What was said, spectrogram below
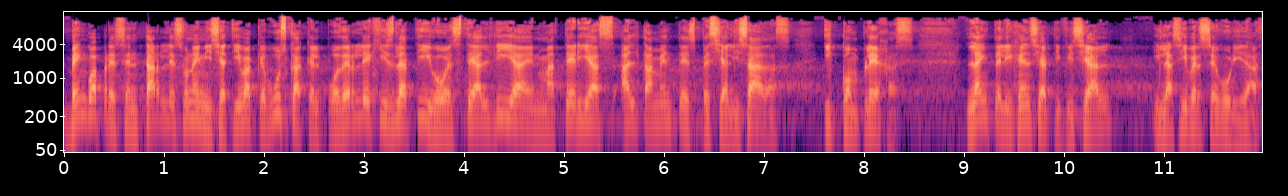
vengo a presentarles una iniciativa que busca que el Poder Legislativo esté al día en materias altamente especializadas y complejas, la inteligencia artificial y la ciberseguridad.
